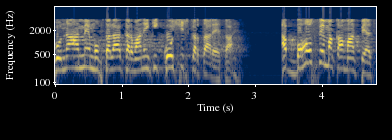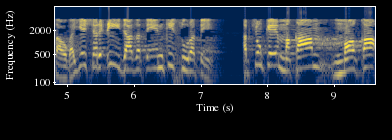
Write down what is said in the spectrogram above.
گناہ میں مبتلا کروانے کی کوشش کرتا رہتا ہے۔ اب بہت سے مقامات پہ ایسا ہوگا۔ یہ شرعی اجازتیں، ان کی صورتیں۔ اب چونکہ مقام، موقع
